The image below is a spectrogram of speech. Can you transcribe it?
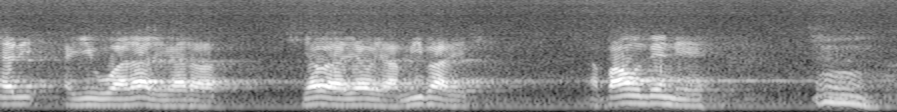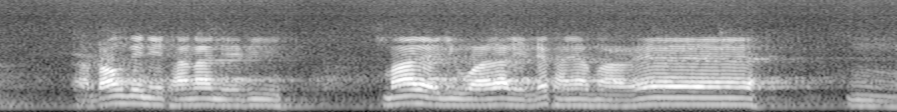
အဲ့ဒီအယူဝါဒတွေကတော့ရောက်ရရောက်ရမိဘတွေအပေါင်းအသင်းတွေအပေါင်းအသင်းတွေဌာနနေပြီး မှားတဲ့ယူဝါဒတွေလက်ခံရမှာပဲอืม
